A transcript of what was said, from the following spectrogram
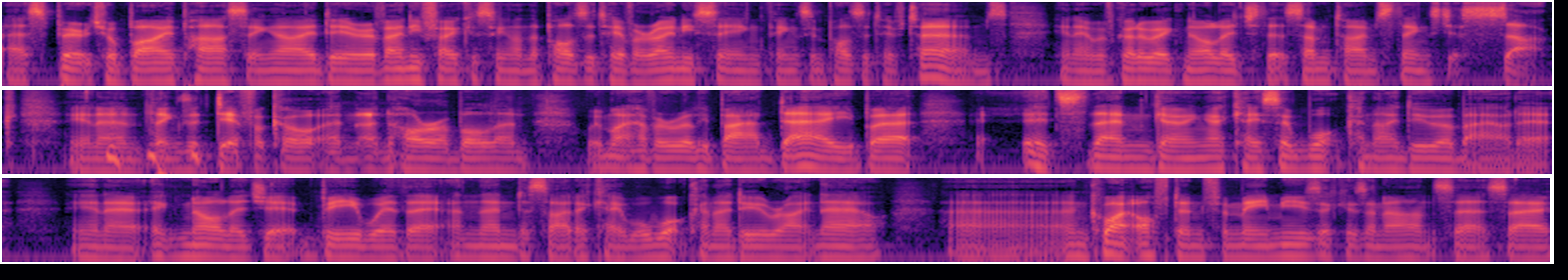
uh, spiritual bypassing idea of only focusing on the positive or only seeing things in positive terms. You know, we've got to acknowledge that sometimes things just suck, you know, and things are difficult and, and horrible, and we might have a really bad day, but it's then going, okay, so what can I do about it? You know, acknowledge it, be with it, and then decide, okay, well, what can I do right now? Uh, and quite often for me, music is an answer. So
